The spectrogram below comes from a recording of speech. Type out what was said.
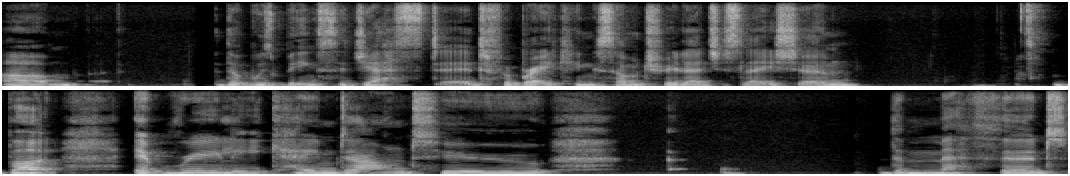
um, that was being suggested for breaking sumptuary legislation. But it really came down to the method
